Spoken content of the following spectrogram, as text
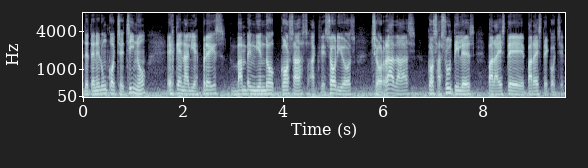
de tener un coche chino es que en AliExpress van vendiendo cosas, accesorios, chorradas, cosas útiles para este, para este coche.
